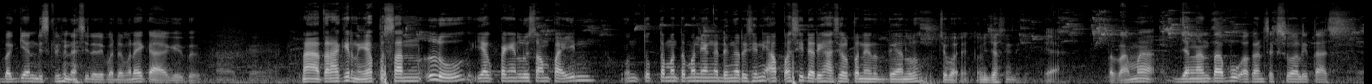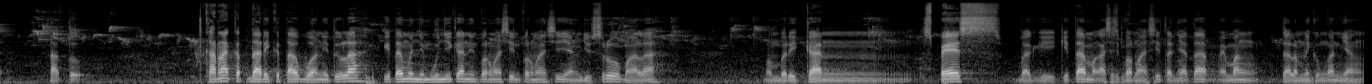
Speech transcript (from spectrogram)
bagian diskriminasi daripada mereka gitu Oke. Nah terakhir nih ya pesan lu yang pengen lu sampaikan untuk teman-teman yang ngedenger di sini apa sih dari hasil penelitian lu? Coba lu jelasin deh. ya pertama jangan tabu akan seksualitas satu karena dari ketabuan itulah kita menyembunyikan informasi-informasi yang justru malah memberikan space bagi kita mengakses informasi ternyata memang dalam lingkungan yang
